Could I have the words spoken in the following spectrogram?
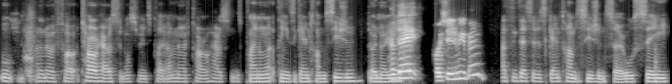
Well, I don't know if Ty- Tyrell Harrison also needs to play. I don't know if Tyrell Harrison's playing or not. I think it's a game time decision. Don't know Have yet. they posted anything about him? I think they said it's a game time decision, so we'll see.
